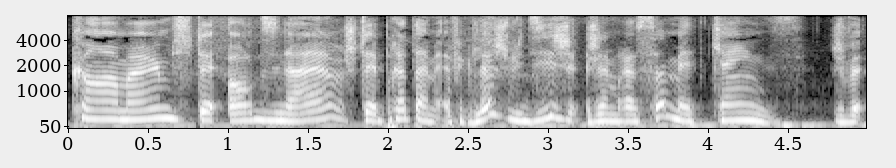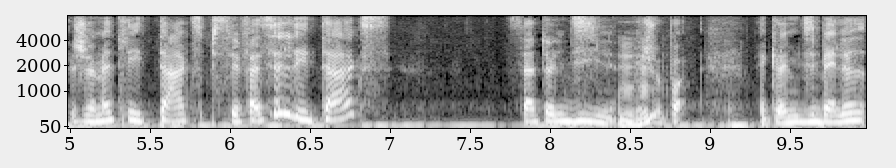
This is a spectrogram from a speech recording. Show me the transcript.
quand même, c'était ordinaire. J'étais prête à mettre. Fait que là, je lui dis, j'aimerais ça mettre 15. Je vais, je vais mettre les taxes. Puis c'est facile, les taxes. Ça te le dit. là. Mm-hmm. Je veux pas. Fait qu'elle me dit, ben là,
